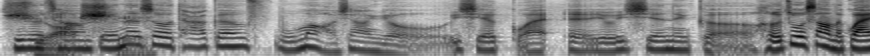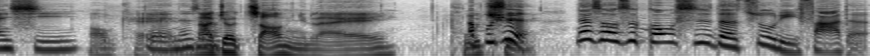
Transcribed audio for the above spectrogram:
徐德昌，对，那时候他跟福茂好像有一些关，呃，有一些那个合作上的关系。OK，对那时候就找你来谱曲，啊，不是，那时候是公司的助理发的，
